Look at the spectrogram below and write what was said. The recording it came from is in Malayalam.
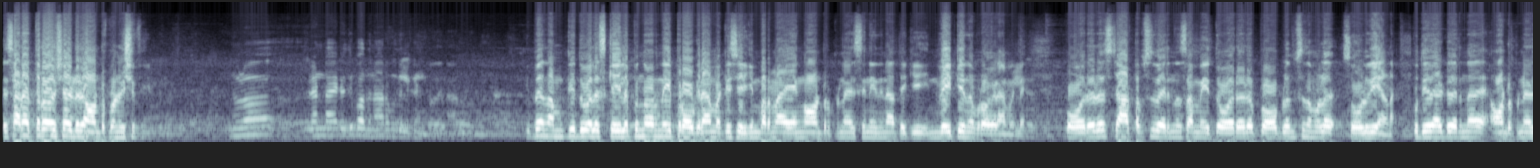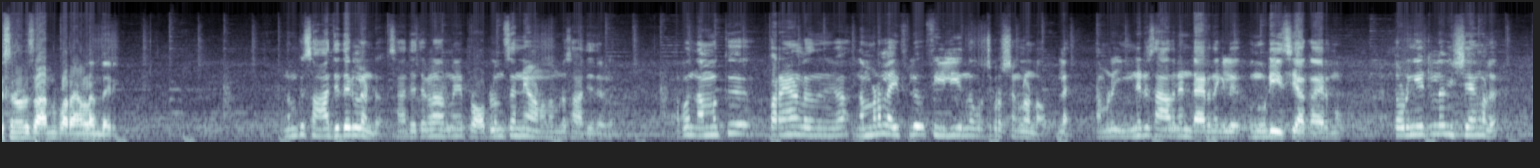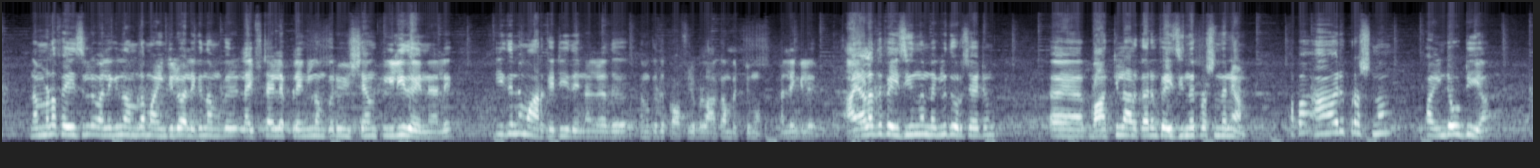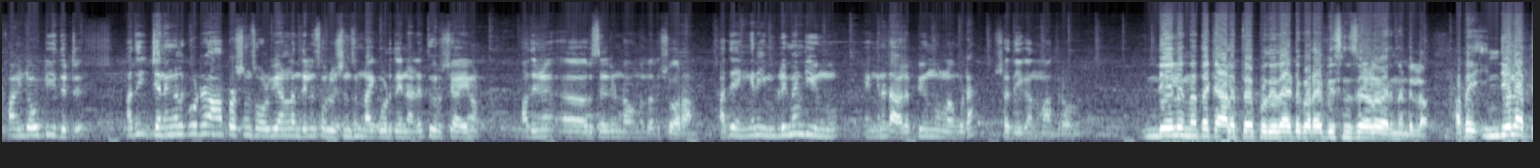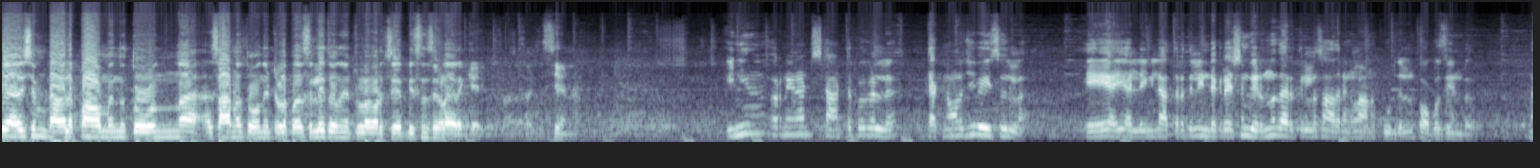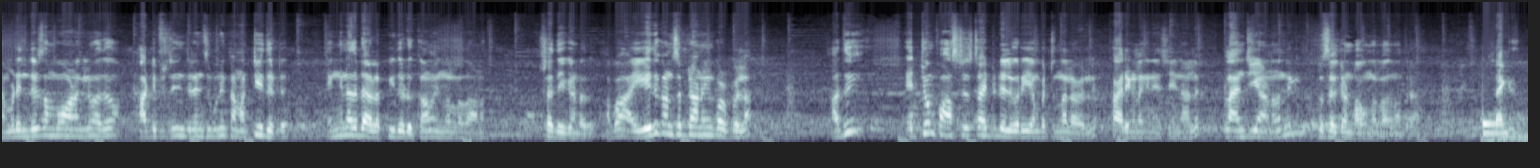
സാർ എത്ര വർഷമായിട്ട് ഒരു ഓണ്ടർപ്രണർഷിപ്പ് രണ്ടായിരത്തി പതിനാറ് മുതൽ ഇപ്പൊ നമുക്ക് ഇതുപോലെ സ്കെയിലപ്പ് എന്ന് പറഞ്ഞ ഈ പ്രോഗ്രാം ഒക്കെ ശരിക്കും പറഞ്ഞാൽ യങ് ഓണ്ടർപ്രണേഴ്സിന് ഇതിനകത്തേക്ക് ഇൻവൈറ്റ് ചെയ്യുന്ന പ്രോഗ്രാം അല്ലേ? അപ്പോൾ ഓരോരോ സ്റ്റാർട്ടപ്സ് വരുന്ന സമയത്ത് ഓരോരോ പ്രോബ്ലംസ് നമ്മൾ സോൾവ് ചെയ്യാണ്. പുതിയതായിട്ട് വരുന്ന ഓണ്ടർപ്രണേഴ്സിനോട് സാറിന് പറയാനുള്ള എന്തായിരിക്കും? നമുക്ക് സാധ്യതകളുണ്ട്. സാധ്യതകൾ പറഞ്ഞാൽ പ്രോബ്ലംസ് തന്നെയാണോ നമ്മുടെ സാധ്യതകൾ അപ്പോൾ നമുക്ക് പറയാനുള്ളതെന്ന് വെച്ചാൽ നമ്മുടെ ലൈഫിൽ ഫീൽ ചെയ്യുന്ന കുറച്ച് പ്രശ്നങ്ങളുണ്ടാവും അല്ലേ? നമ്മൾ ഇന്നൊരു സാധനം ഉണ്ടായിരുന്നെങ്കിൽ ഒന്നുകൂടി ഈസി ആക്കാമായിരുന്നു തുടങ്ങിയിട്ടുള്ള വിഷയങ്ങൾ നമ്മുടെ ഫേസിലോ അല്ലെങ്കിൽ നമ്മുടെ മൈൻഡിലോ അല്ലെങ്കിൽ നമുക്ക് ലൈഫ് സ്റ്റൈൽ എപ്പോഴെങ്കിലും നമുക്കൊരു വിഷയം ഫീൽ ചെയ്ത് കഴിഞ്ഞാൽ ഇതിനെ മാർക്കറ്റ് ചെയ്ത് കഴിഞ്ഞാൽ അത് നമുക്കത് പ്രോഫിറ്റബിൾ ആക്കാൻ പറ്റുമോ? അല്ലെങ്കിൽ അയാളത് ഫേസ് ചെയ്യുന്നുണ്ടെങ്കിൽ തീർച്ചയായിട്ടും ബാക്കിയുള്ള ആൾക്കാരും ഫേസ് ചെയ്യുന്ന ഒരു പ്രശ്നം തന്നെയാണ്. അപ്പോൾ ആ ഒരു പ്രശ്നം ഫൈൻഡ് ഔട്ട് ചെയ്യുക ഫൈൻഡ് ഔട്ട് ചെയ്തിട്ട് അത് ജനങ്ങൾക്ക് കൂടെ ആ പ്രശ്നം സോൾവ് ചെയ്യാനുള്ള എന്തെങ്കിലും സൊല്യൂഷൻസ് ഉണ്ടാക്കി കൊടുത്തു കഴിഞ്ഞാൽ തീർച്ചയായും അതിന് റിസൾട്ട് ഉണ്ടാവും എന്നുള്ളത് ഷുവറാണ് അത് എങ്ങനെ ഇംപ്ലിമെന്റ് ചെയ്യുന്നു എങ്ങനെ ഡെവലപ്പ് ചെയ്യുന്നു എന്നുള്ളതും കൂടെ ശ്രദ്ധിക്കാമെന്ന് മാത്രമേ ഉള്ളൂ. ഇന്ത്യയിൽ ഇന്നത്തെ കാലത്ത് പുതിയതായിട്ട് കുറെ ബിസിനസ്സുകൾ വരുന്നുണ്ടല്ലോ. അപ്പൊ ഇന്ത്യയിൽ അത്യാവശ്യം ഡെവലപ്പ് ആവുമെന്ന് തോന്നുന്ന സാറിന് തോന്നിയിട്ടുള്ള പേഴ്സണലി തോന്നിയിട്ടുള്ള കുറച്ച് ബിസിനസ്സുകൾ ഏതൊക്കെയായിരിക്കും? ഇനി പറഞ്ഞു കഴിഞ്ഞാൽ സ്റ്റാർട്ടപ്പുകളിൽ ടെക്നോളജി ബേസിലുള്ള എ ഐ അല്ലെങ്കിൽ അത്തരത്തിൽ ഇന്റഗ്രേഷൻ വരുന്ന തരത്തിലുള്ള സാധനങ്ങളാണ് കൂടുതലും ഫോക്കസ് ചെയ്യേണ്ടത്. നമ്മുടെ എന്തൊരു സംഭവമാണെങ്കിലും അത് ആർട്ടിഫിഷ്യൽ ഇന്റലിജൻസ് കൂടി കണക്ട് ചെയ്തിട്ട് എങ്ങനെ അത് ഡെവലപ്പ് ചെയ്തെടുക്കാം എന്നുള്ളതാണ് ശ്രദ്ധിക്കേണ്ടത്. അപ്പോൾ ഏത് കൺസെപ്റ്റ് ആണെങ്കിലും കുഴപ്പമില്ല. അത് ഏറ്റവും ഫാസ്റ്റസ്റ്റ് ആയിട്ട് ഡെലിവറി ചെയ്യാൻ പറ്റുന്ന ലെവലിൽ കാര്യങ്ങൾ എങ്ങനെയാണെന്ന് വെച്ച് കഴിഞ്ഞാൽ പ്ലാൻ ചെയ്യുകയാണെന്നുണ്ടെങ്കിൽ റിസൾട്ട് ഉണ്ടാവും എന്നുള്ളത് മാത്രമാണ്. Thank you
